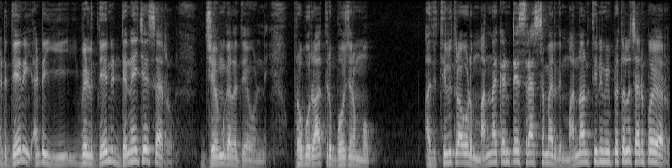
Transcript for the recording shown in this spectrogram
అంటే దేని అంటే ఈ వీళ్ళు దేన్ని డెనై చేశారు? జయము గల దేవుణ్ణి. ప్రభు రాత్రి భోజనము అది తిని త్రాగుడు మన్న కంటే శ్రేష్టమైనది. మన్నాను తిని మీ పితలు చనిపోయారు.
